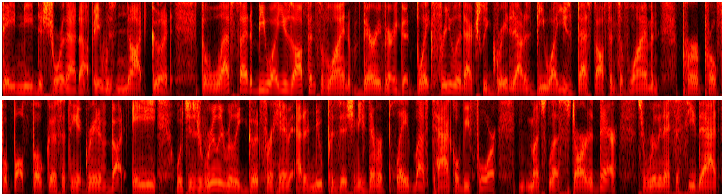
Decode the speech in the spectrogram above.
They need to shore that up. It was not good. The left side of BYU's offensive line, very, very good. Blake Freeland actually graded out as BYU's best offensive lineman per Pro Football Focus. I think a grade of about 80, which is really, really good for him at a new position. He's never played left tackle before, much less started there. So really nice to see that.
